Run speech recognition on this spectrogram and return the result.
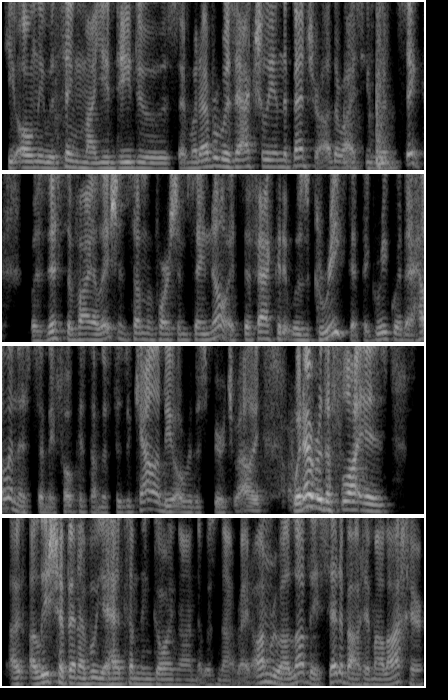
he only would sing Mayididus and whatever was actually in the bencher. Otherwise he wouldn't sing. Was this a violation? Some of Horshim say no. It's the fact that it was Greek, that the Greek were the Hellenists and they focused on the physicality over the spirituality. Whatever the flaw is, Elisha ben Avuya had something going on that was not right. Amru Allah, they said about him, Alacher,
